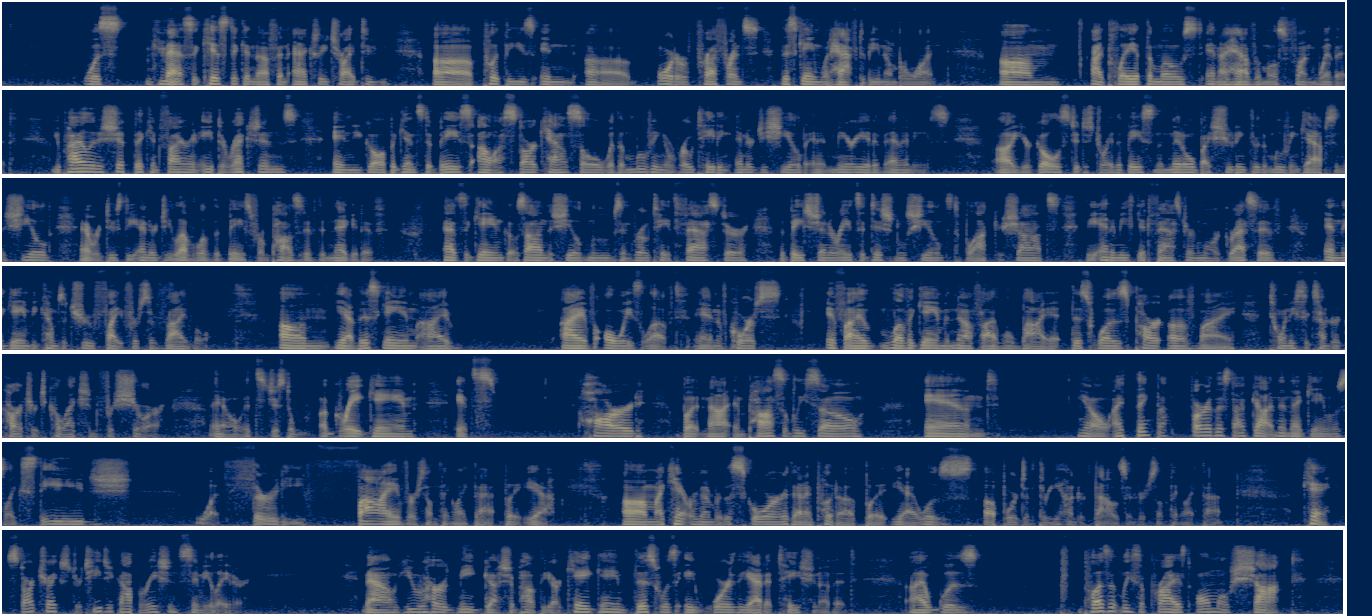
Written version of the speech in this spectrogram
was masochistic enough and actually tried to uh, put these in uh, order of preference, this game would have to be number one. Um, I play it the most and I have the most fun with it. You pilot a ship that can fire in eight directions, and you go up against a base a la Star Castle with a moving and rotating energy shield and a myriad of enemies. Uh, your goal is to destroy the base in the middle by shooting through the moving gaps in the shield and reduce the energy level of the base from positive to negative. As the game goes on, the shield moves and rotates faster, the base generates additional shields to block your shots, the enemies get faster and more aggressive, and the game becomes a true fight for survival. Um, yeah, this game I I've always loved. And of course, if I love a game enough, I will buy it. This was part of my 2600 cartridge collection for sure. You know, it's just a, a great game. It's hard, but not impossibly so. And, you know, I think the furthest I've gotten in that game was like stage, what, 35 or something like that. But yeah. Um, I can't remember the score that I put up, but yeah, it was upwards of 300,000 or something like that. Okay, Star Trek Strategic Operations Simulator. Now, you heard me gush about the arcade game. This was a worthy adaptation of it. I was pleasantly surprised, almost shocked,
